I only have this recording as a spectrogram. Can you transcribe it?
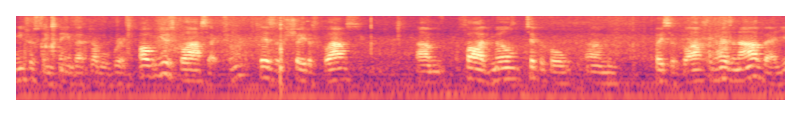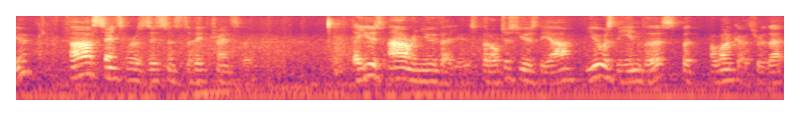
interesting thing about double brick, I'll use glass actually. There's a sheet of glass, um, five mil, typical um, piece of glass. that has an R value. R stands for resistance to heat transfer. They use R and U values, but I'll just use the R. U is the inverse, but I won't go through that.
